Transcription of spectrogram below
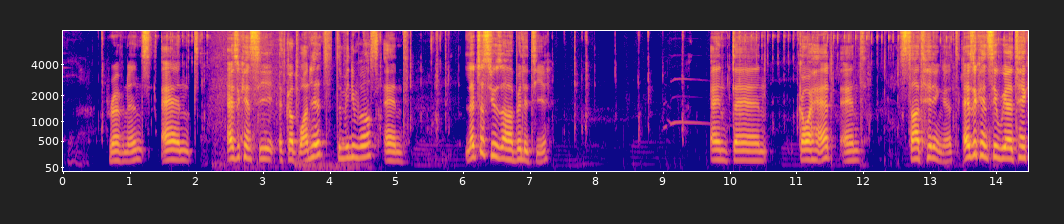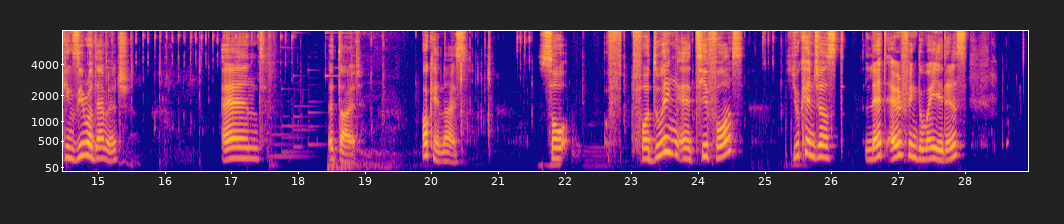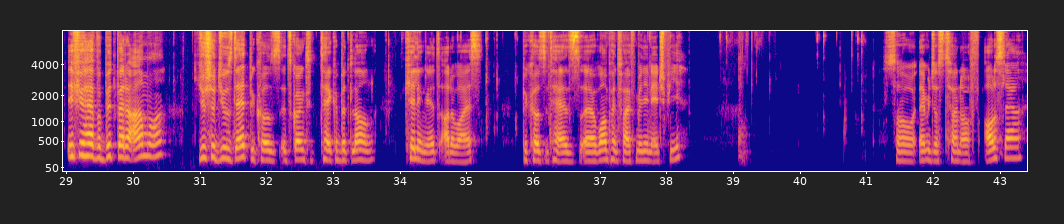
revenants and as you can see it got one hit the mini boss and let's just use our ability. And then go ahead and start hitting it. As you can see we are taking zero damage and it died. Okay nice. So for doing a tier 4s you can just let everything the way it is. If you have a bit better armor you should use that because it's going to take a bit long killing it otherwise because it has uh, 1.5 million HP. So let me just turn off Auto Slayer.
